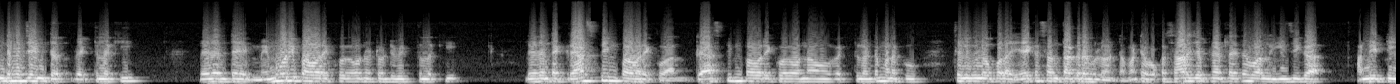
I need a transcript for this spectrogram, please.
ఇంటెలిజెంట్ వ్యక్తులకి లేదంటే మెమొరీ పవర్ ఎక్కువగా ఉన్నటువంటి వ్యక్తులకి లేదంటే గ్రాస్పింగ్ పవర్ ఎక్కువ. గ్రాస్పింగ్ పవర్ ఎక్కువగా ఉన్న వ్యక్తులు అంటే మనకు తెలుగు లోపల ఏక సంతాగ్రహులు అంటాం. అంటే ఒకసారి చెప్పినట్లయితే వాళ్ళు ఈజీగా అన్నిటి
